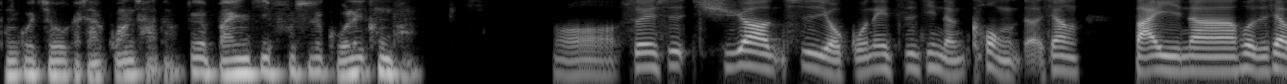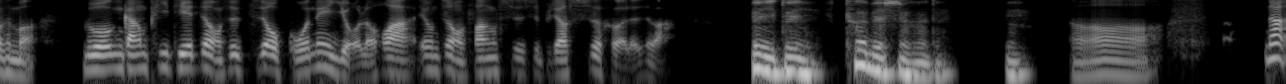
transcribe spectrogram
通过期货可查观察到，这个白银几乎是国内控盘。哦，所以是需要是有国内资金能控的，像白银啊，或者像什么螺纹钢 PTA 这种，是只有国内有的话，用这种方式是比较适合的，是吧？对对，特别适合的。嗯。哦，那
